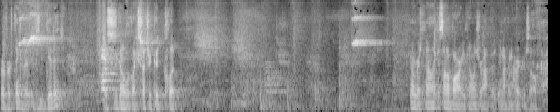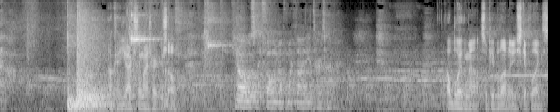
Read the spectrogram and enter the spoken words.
River, think of it. If you get it, this is gonna look like such a good clip. Remember, it's not like it's on a bar. You can always drop it. You're not gonna hurt yourself. Okay, you actually might hurt yourself. No, I was like falling off my thigh the entire time. I'll blur them out so people don't know you skip legs.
